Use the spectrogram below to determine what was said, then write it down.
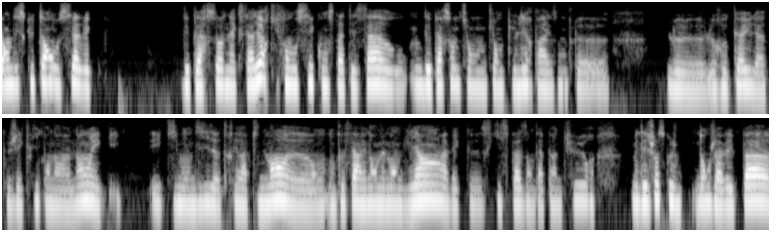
en discutant aussi avec des personnes extérieures qui font aussi constater ça, ou des personnes qui ont, pu lire par exemple euh, le, recueil là, que j'ai écrit pendant un an et, et qui m'ont dit très rapidement on, peut faire énormément de liens avec ce qui se passe dans ta peinture, mais des choses que je, dont j'avais pas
